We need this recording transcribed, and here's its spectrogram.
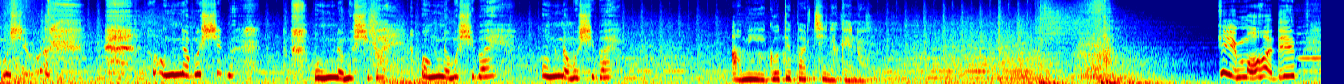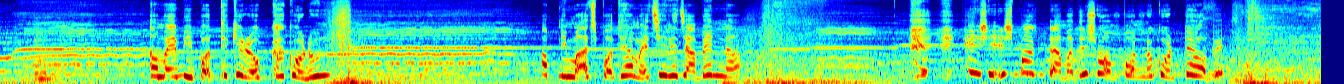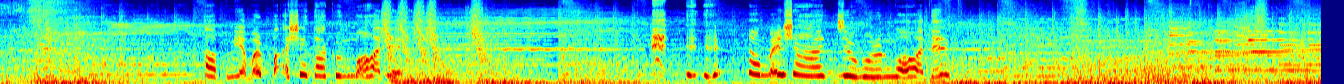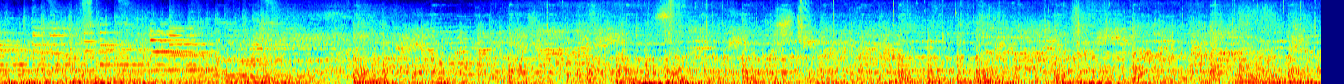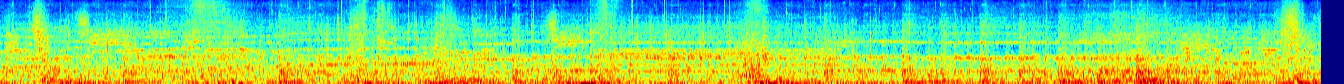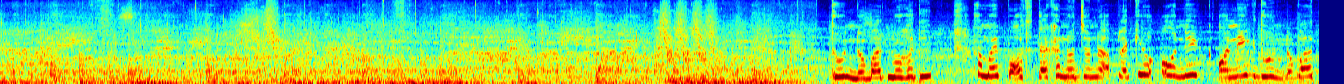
নম শিবায়। ওং নম শিবায়। ওং নম শিবায়। ওং নম শিবায়। ওং নম শিবায়। আমি এগোতে পারছি না কেন? হে মহাদেব, আমায় বিপদ থেকে রক্ষা করুন। আপনি মাঝপথে আমায় ছেড়ে যাবেন না। শেষ পাকটা আমাদের সম্পন্ন করতে হবে। আপনি আমার পাশে থাকুন মহাদেব। আমায় সাহায্য করুন মহাদেব। ধন্যবাদ মহাদেব। আমায় পথ দেখানোর জন্য আপনাকে অনেক অনেক ধন্যবাদ।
